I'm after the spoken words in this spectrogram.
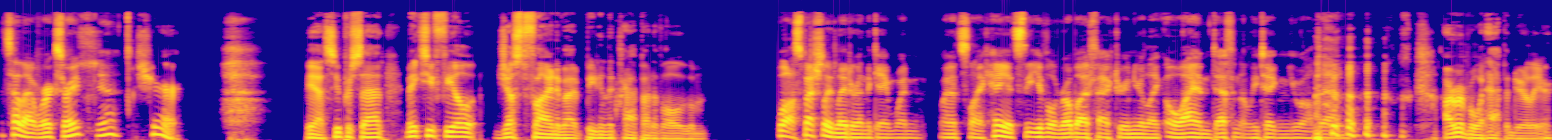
That's how that works, right? Yeah. Sure. yeah, super sad. Makes you feel just fine about beating the crap out of all of them. Well, especially later in the game when when it's like, hey, it's the evil robot factory, and you're like, oh, I am definitely taking you all down. I remember what happened earlier.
